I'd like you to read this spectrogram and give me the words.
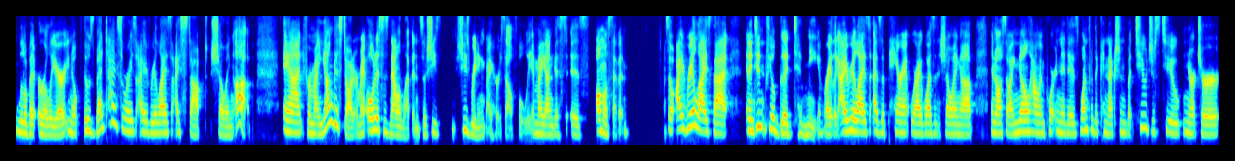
little bit earlier, you know, those bedtime stories, I realized I stopped showing up. And for my youngest daughter, my oldest is now 11, so she's she's reading by herself fully and my youngest is almost 7. So I realized that and it didn't feel good to me, right? Like I realized as a parent where I wasn't showing up and also I know how important it is one for the connection but two just to nurture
